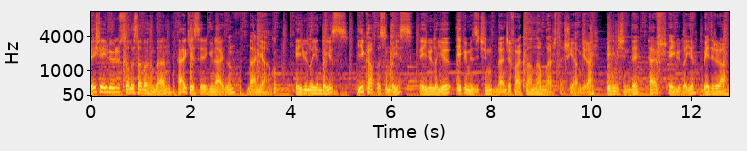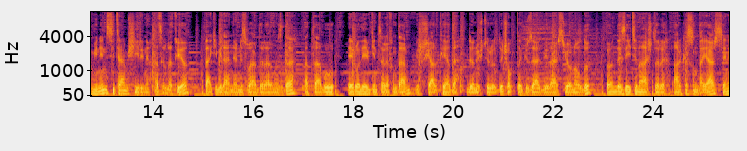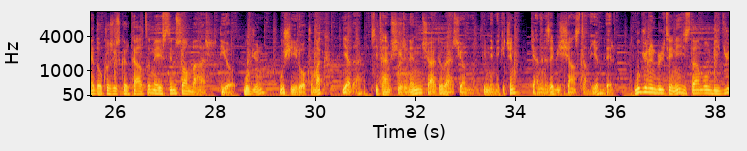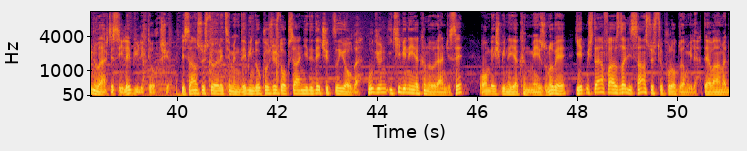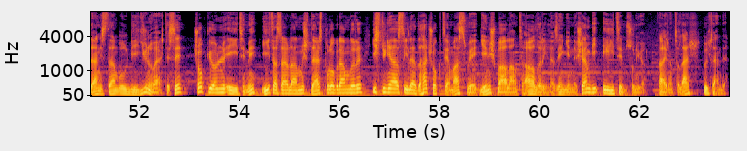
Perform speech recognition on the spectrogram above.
5 Eylül Salı sabahından herkese günaydın. Ben Yakup. Eylül ayındayız. İlk haftasındayız. Eylül ayı hepimiz için bence farklı anlamlar taşıyan bir ay. Benim için de her Eylül ayı Bedri Rahmi'nin Sitem şiirini hatırlatıyor. Belki bilenleriniz vardır aranızda. Hatta bu Erol Evgin tarafından bir şarkıya da dönüştürüldü. Çok da güzel bir versiyon oldu. Önde zeytin ağaçları, arkasında yer, sene 946 mevsim sonbahar diyor. Bugün bu şiiri okumak ya da Sitem şiirinin şarkı versiyonunu dinlemek için kendinize bir şans tanıyın derim. Bugünün bülteni İstanbul Bilgi Üniversitesi ile birlikte ulaşıyor. Lisansüstü öğretiminde 1997'de çıktığı yolda bugün 2000'e yakın öğrencisi 15 bine yakın mezunu ve 70'den fazla lisansüstü programıyla devam eden İstanbul Bilgi Üniversitesi, çok yönlü eğitimi, iyi tasarlanmış ders programları, iş dünyasıyla daha çok temas ve geniş bağlantı ağlarıyla zenginleşen bir eğitim sunuyor. Ayrıntılar bültende.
